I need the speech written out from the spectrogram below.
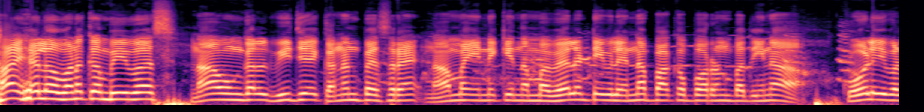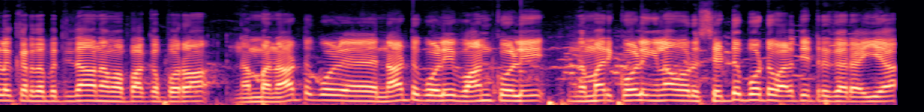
ஹாய் ஹலோ வணக்கம் பீவர்ஸ் நான் உங்கள் விஜய் கண்ணன் பேசுகிறேன் நாம் இன்றைக்கி நம்ம வேலை டிவியில் என்ன பார்க்க போகிறோம்னு பார்த்தீங்கன்னா கோழி வளர்க்குறத பற்றி தான் நம்ம பார்க்க போகிறோம் நம்ம நாட்டுக்கோழி நாட்டுக்கோழி வான்கோழி இந்த மாதிரி கோழிங்கெல்லாம் ஒரு செட்டு போட்டு வளர்த்திட்டு இருக்காரு ஐயா.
